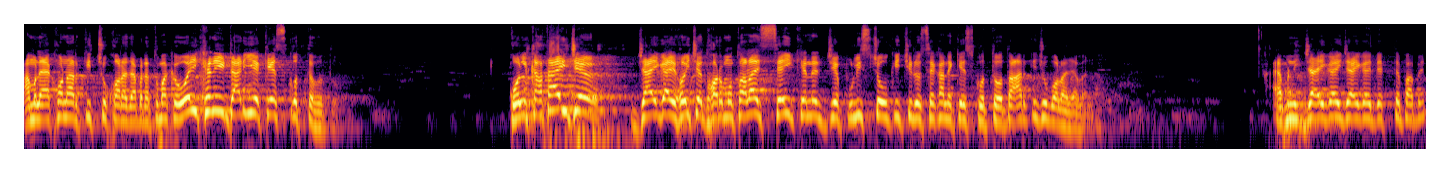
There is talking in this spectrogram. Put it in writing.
আমরা এখন আর কিচ্ছু করা যাবে না। তোমাকে ওইখানেই দাঁড়িয়ে কেস করতে হতো। কলকাতায় যে জায়গায় হয়েছে ধর্মতলায় সেইখানের যে পুলিশ চৌকি ছিল, সেখানে কেস করতে হতো। আর কিছু বলা যাবে না। আপনি জায়গায় জায়গায় দেখতে পাবেন।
